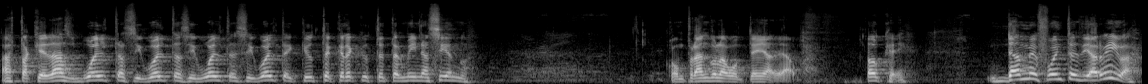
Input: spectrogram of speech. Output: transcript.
Hasta que das vueltas y vueltas y vueltas y vueltas, ¿y qué usted cree que usted termina haciendo? Comprando la botella de agua. Ok dame fuentes de arriba.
